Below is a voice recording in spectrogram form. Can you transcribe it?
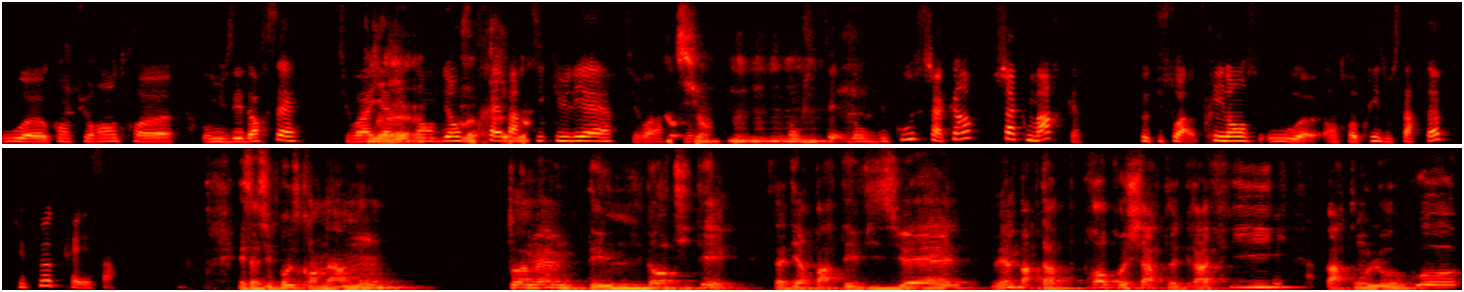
ou euh, quand tu rentres euh, au musée d'Orsay. Tu vois, il y a des ambiances très, particulières, tu vois. Bien sûr. Mmh, mmh, mmh, donc, donc, du coup, chacun, chaque marque, que tu sois freelance ou entreprise ou start-up, tu peux créer ça. Et ça suppose qu'en amont, toi-même, tu es une identité c'est-à-dire par tes visuels, même par ta propre charte graphique, par ton logo.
